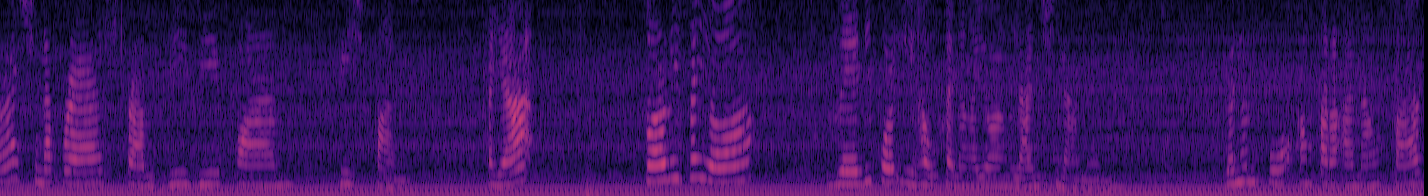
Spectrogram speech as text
Fresh na fresh from DB Farm Fish Pond. Kaya, sorry sa'yo, ready for ihaw ka na ngayong lunch namin. Ganun po ang paraan ng pag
